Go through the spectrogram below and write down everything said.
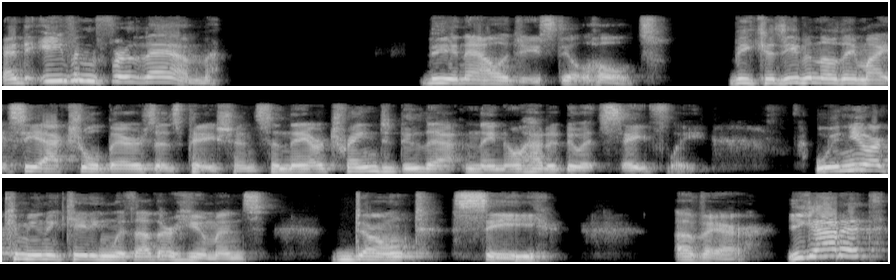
And even for them, the analogy still holds. Because even though they might see actual bears as patients and they are trained to do that and they know how to do it safely, when you are communicating with other humans, don't see a bear. You got it?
